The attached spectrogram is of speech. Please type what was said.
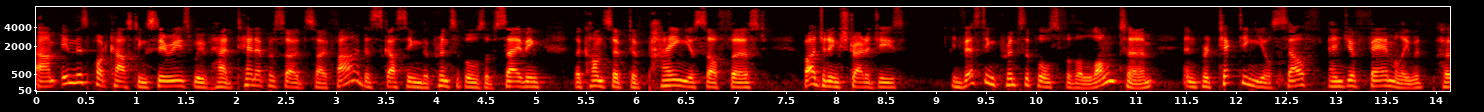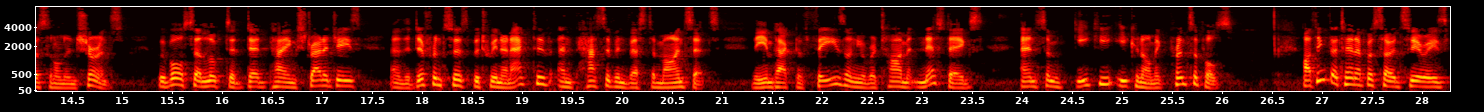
Um, in this podcasting series, we've had 10 episodes so far discussing the principles of saving, the concept of paying yourself first, budgeting strategies, investing principles for the long term, and protecting yourself and your family with personal insurance. We've also looked at debt paying strategies and the differences between an active and passive investor mindsets, the impact of fees on your retirement nest eggs, and some geeky economic principles. I think the 10 episode series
